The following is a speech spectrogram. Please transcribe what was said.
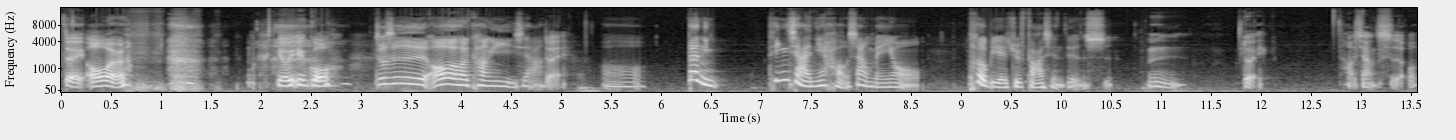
对，偶尔有遇过，就是偶尔会抗议一下。对，哦，但你听起来你好像没有特别去发现这件事，嗯，对，好像是哦。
